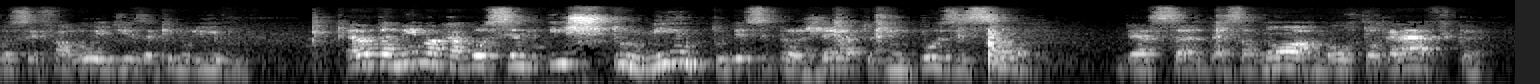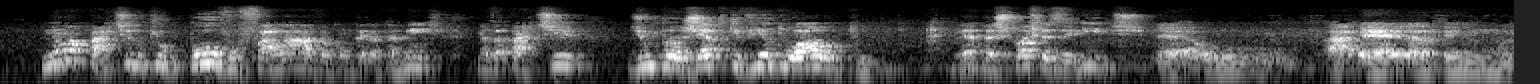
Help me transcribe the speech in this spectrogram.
você falou e diz aqui no livro, ela também não acabou sendo instrumento desse projeto de imposição dessa, dessa norma ortográfica, não a partir do que o povo falava concretamente, mas a partir de um projeto que vinha do alto, né, das próprias elites. É, o, a ABL ela tem uma,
